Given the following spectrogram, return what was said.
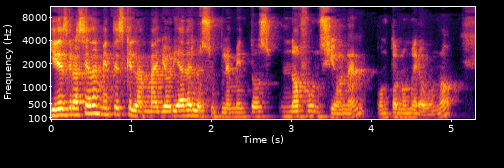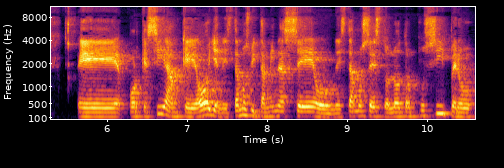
Y desgraciadamente es que la mayoría de los suplementos no funcionan, punto número uno. Eh, porque sí, aunque, oye, necesitamos vitamina C o necesitamos esto, lo otro, pues sí, pero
